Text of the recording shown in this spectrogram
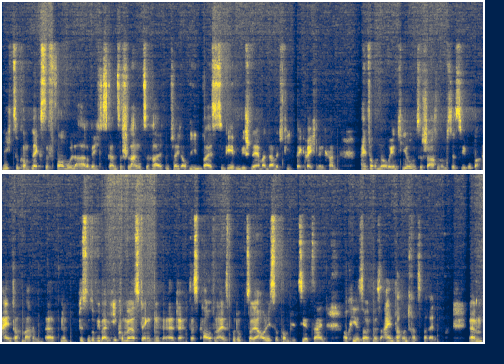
nicht zu komplexe Formulare, welches das Ganze schlank zu halten, vielleicht auch einen Hinweis zu geben, wie schnell man damit Feedback rechnen kann. einfach um eine Orientierung zu schaffen, um es der Zielgruppe einfach machen. Äh, ne? Bisschen so wie beim E-Commerce-Denken, äh, das Kaufen eines Produkts soll ja auch nicht so kompliziert sein. Auch hier sollten wir es einfach und transparent machen. Ähm,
